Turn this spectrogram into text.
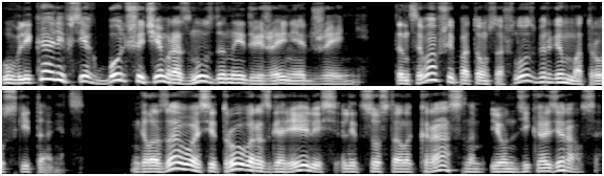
увлекали всех больше, чем разнузданные движения Дженни, танцевавший потом со Шлосбергом матросский танец. Глаза у Осетрова разгорелись, лицо стало красным, и он дико озирался.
